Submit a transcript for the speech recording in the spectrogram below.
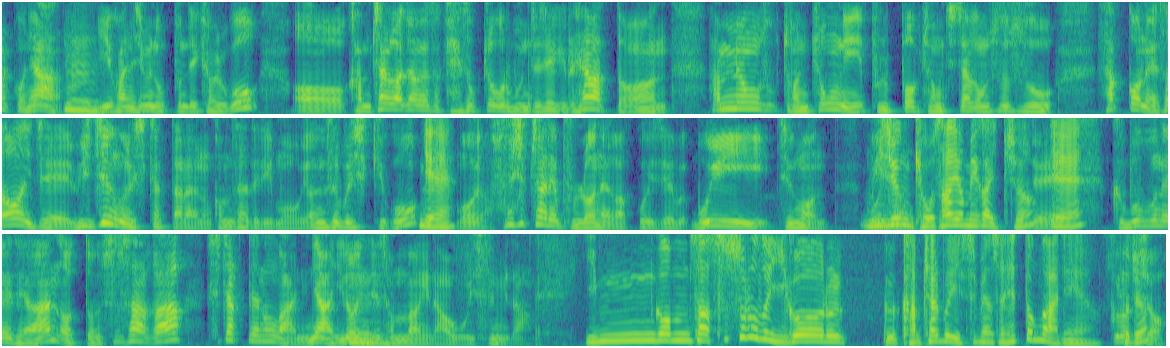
할 거냐 음. 이 관심이 높은데 결국 어, 감찰 과정에서 계속적으로 문제 제기를 해왔던 한명숙 전 총리 불법 정치자금 수수 사건에서 이제 위증을 시켰다라는 검사들이 뭐 연습을 시키고 예. 뭐 수십 차례 불러내 갖고 이제 모의 증언 뭐 위증 교사 혐의가 있죠. 네. 예. 그 부분에 대한 어떤 수사가 시작되는 거 아니냐 이런 음. 이제 전망이 나오고 있습니다. 임 검사 스스로도 이거를 그 감찰부에 있으면서 했던 거 아니에요? 그렇죠. 그죠?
